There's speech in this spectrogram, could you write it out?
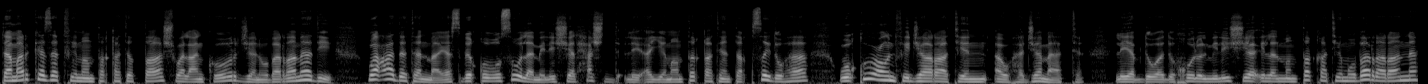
تمركزت في منطقة الطاش والعنكور جنوب الرمادي وعادة ما يسبق وصول ميليشيا الحشد لأي منطقة تقصدها وقوع انفجارات أو هجمات. ليبدو دخول الميليشيا إلى المنطقة مبررا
